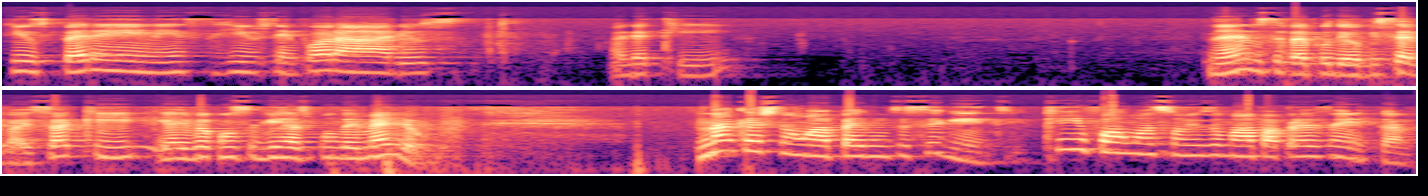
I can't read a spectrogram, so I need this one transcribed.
rios perenes, rios temporários. Olha aqui. Né? Você vai poder observar isso aqui e aí vai conseguir responder melhor. Na questão A, pergunta é a seguinte: que informações o mapa apresenta?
